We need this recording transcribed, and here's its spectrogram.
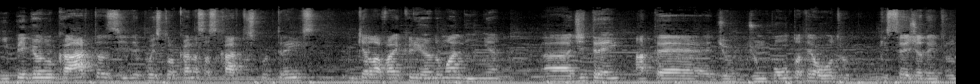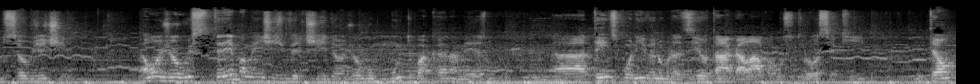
ir pegando cartas e depois trocando essas cartas por trens em que ela vai criando uma linha uh, de trem até de, de, um ponto até outro que seja dentro do seu objetivo. É um jogo extremamente divertido, é um jogo muito bacana mesmo. Uh, tem disponível no Brasil, tá? A Galápagos trouxe aqui. Então,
